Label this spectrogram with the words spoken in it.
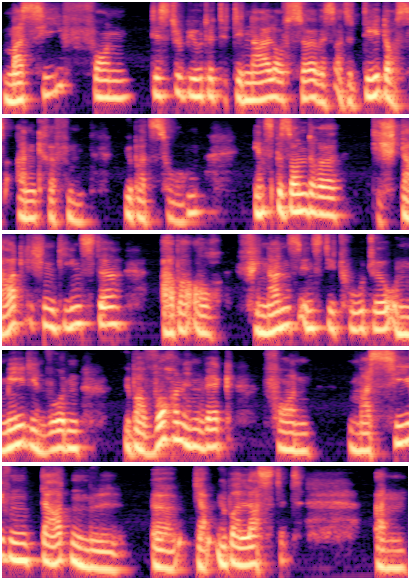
massiv von Distributed Denial of Service, also DDoS-Angriffen überzogen. Insbesondere die staatlichen Dienste, aber auch Finanzinstitute und Medien wurden über Wochen hinweg von massiven Datenmüll äh, ja überlastet. Ähm,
